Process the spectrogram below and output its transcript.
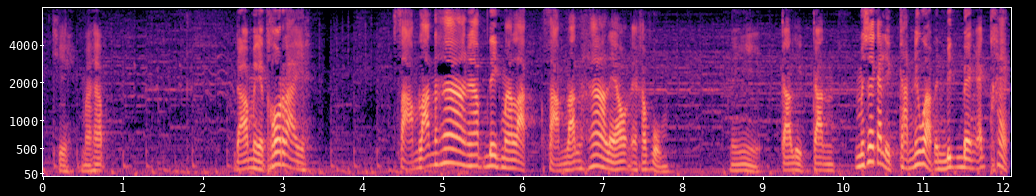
โอเค มาครับ ดาเมจเท่าไหร่3ล้าน5นะครับ เด็กมาหลัก3ล้าน5แล้วนะครับผม นี่กาลิกกัน ไม่ใช่กาลิกกันนี่หว่า เป็นบิ๊กแบงแอคแท็ก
